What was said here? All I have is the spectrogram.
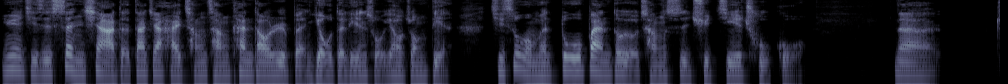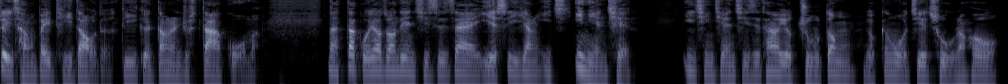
因为其实剩下的大家还常常看到日本有的连锁药妆店，其实我们多半都有尝试去接触过。那最常被提到的第一个当然就是大国嘛。那大国药妆店其实在也是一样，一一年前。疫情前，其实他有主动有跟我接触，然后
